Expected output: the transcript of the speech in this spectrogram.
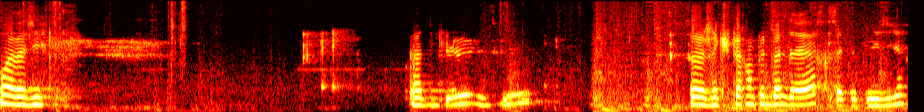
Ouais, vas-y. Pas de bleu, let's go. Euh, je récupère un peu de balles d'air, ça fait plaisir.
